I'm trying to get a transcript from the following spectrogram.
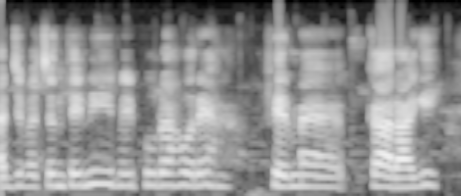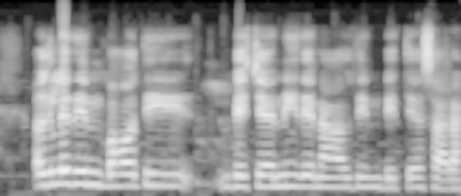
ਅੱਜ ਵਚਨ ਤੇ ਨਹੀਂ ਵੀ ਪੂਰਾ ਹੋ ਰਿਹਾ। ਫਿਰ ਮੈਂ ਘਰ ਆ ਗਈ। ਅਗਲੇ ਦਿਨ ਬਹੁਤ ਹੀ ਬੇਚੈਨੀ ਦੇ ਨਾਲ ਦਿਨ ਬੀਤਿਆ ਸਾਰਾ।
